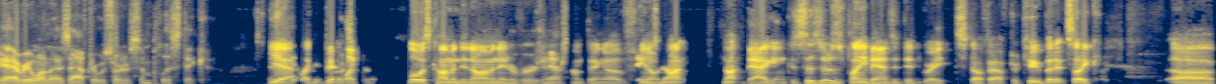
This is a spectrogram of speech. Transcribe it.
Yeah, everyone that was after was sort of simplistic. yeah, like bit like lowest common denominator version Yeah. or something of you know not not bagging because there's, plenty of bands that did great stuff after too but it's like uh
